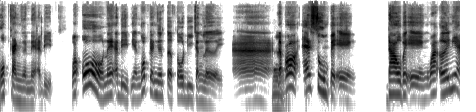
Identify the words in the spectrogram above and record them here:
งบการเงินในอดีต ว่าโอ้ ในอดีตเนี่ยงบการเงินเติบโตดีจังเลย อ่าเออแล้วก็แอดซูมไปเอง เดาไปเองว่า เอ้ยเนี่ย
